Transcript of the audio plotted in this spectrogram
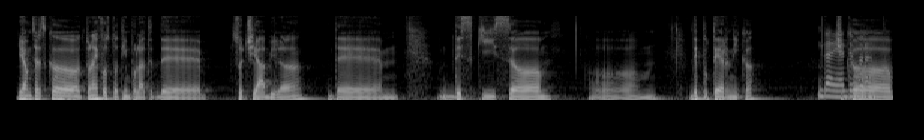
Eu am înțeles că tu n-ai fost tot timpul atât de sociabilă, de deschisă, uh, de puternică, Da, e și adevărat. că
